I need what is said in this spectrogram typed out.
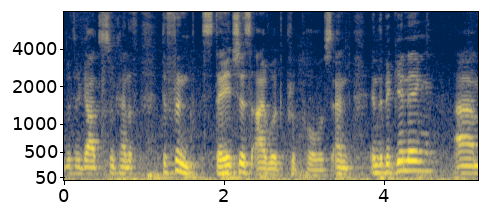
with regards to kind of different stages I would propose. And in the beginning, um,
